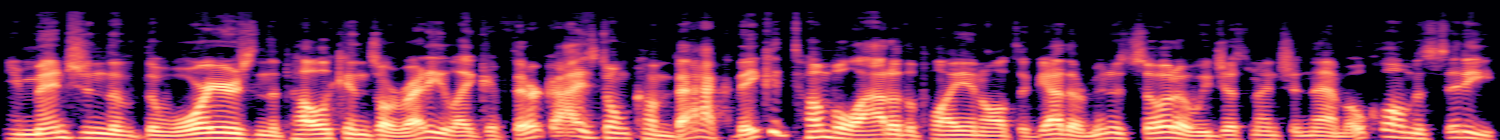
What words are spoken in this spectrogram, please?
You mentioned the, the Warriors and the Pelicans already. Like, if their guys don't come back, they could tumble out of the play-in altogether. Minnesota, we just mentioned them. Oklahoma City,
